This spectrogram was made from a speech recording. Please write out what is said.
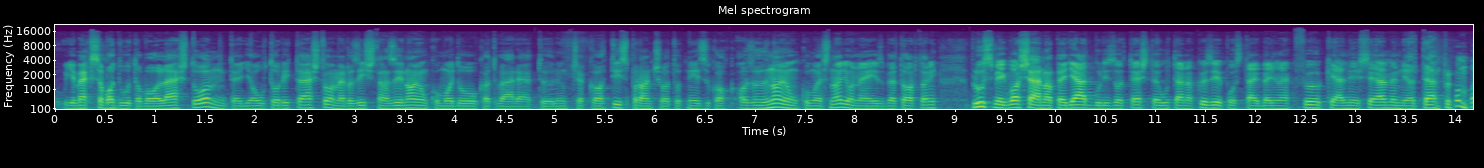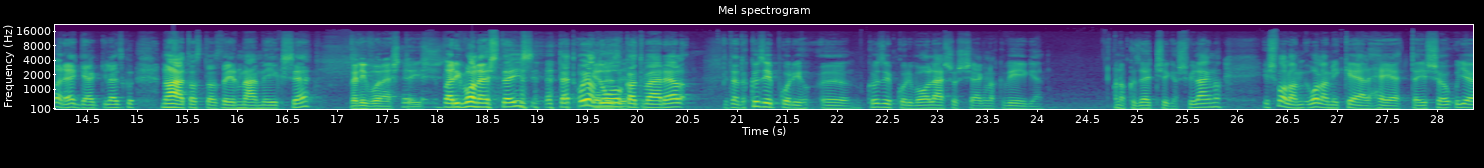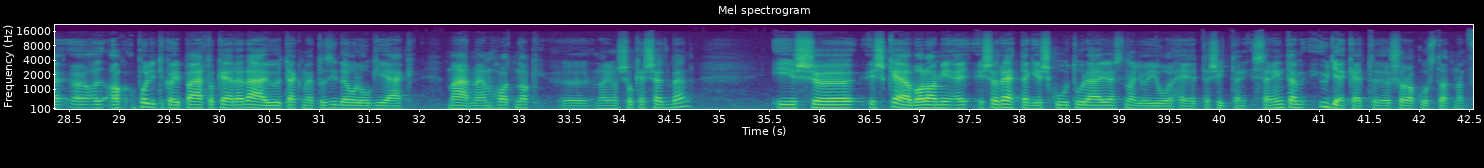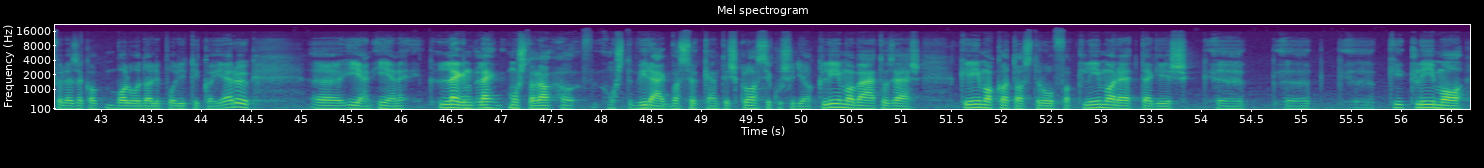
ugye megszabadult a vallástól, mint egy autoritástól, mert az Isten azért nagyon komoly dolgokat vár el tőlünk, csak a tíz parancsolatot nézzük, az, az nagyon komoly, ezt nagyon nehéz betartani. Plusz még vasárnap egy átbulizott este után a középosztálybelinek fölkelni és elmenni a templomba reggel kilenckor. Na hát azt azért már mégse. Pedig van este is. Pedig van este is. Tehát olyan dolgokat vár el, tehát a középkori, középkori vallásosságnak vége annak az egységes világnak, és valami, valami kell helyette, és a, ugye a, a politikai pártok erre ráültek, mert az ideológiák már nem hatnak nagyon sok esetben, és, és kell valami, és a rettegés kultúrája ezt nagyon jól helyettesíteni. Szerintem ügyeket sorakoztatnak föl ezek a baloldali politikai erők, ilyen, ilyen leg, leg, most, a, most virágba szökkent és klasszikus ugye a klímaváltozás, klímakatasztrófa, klímarettegés, klíma,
